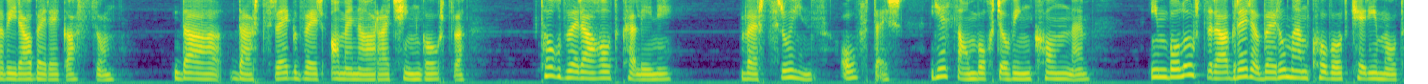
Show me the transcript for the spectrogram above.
նվիրաբերեք Աստծուն։ Դա դարձրեք ձեր ամենաառաջին գործը։ Թող ձեր աղոթքը լինի. Վերցրու ինձ, ով Տեր, ես ամբողջովին քոնն եմ Իմ բոլոր ծրագրերը բերում եմ քո ոտքերի մոտ։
